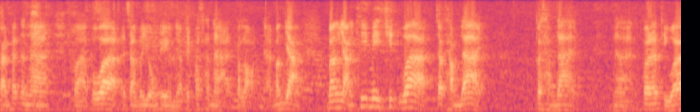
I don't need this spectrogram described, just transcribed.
การพัฒนาว่าเพราะว่าอาจารย์พยงเองเนี่ยไปพัฒนาตลอดนะบางอย่างบางอย่างที่ไม่คิดว่าจะทำได้ก็ทำได้นะเพราะฉะนั้นถือว่า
